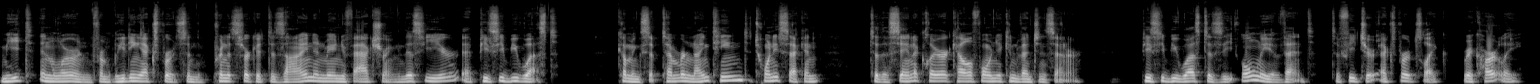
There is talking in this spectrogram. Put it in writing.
Meet and learn from leading experts in the printed circuit design and manufacturing this year at PCB West, coming September 19 to 22nd to the Santa Clara, California Convention Center. PCB West is the only event to feature experts like Rick Hartley,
